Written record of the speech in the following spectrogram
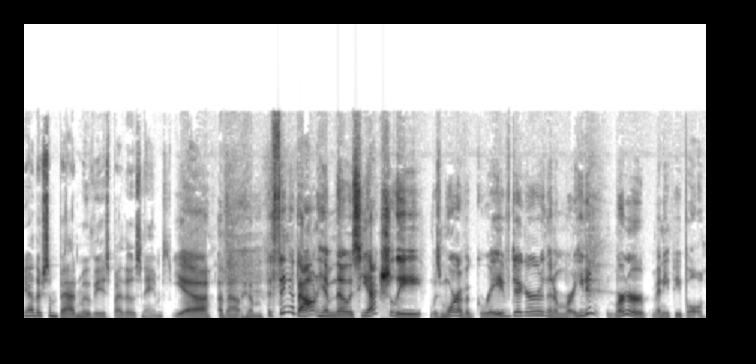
Yeah, there's some bad movies by those names Yeah. about him. The thing about him, though, is he actually was more of a grave digger than a mur- He didn't murder many people.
